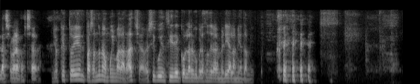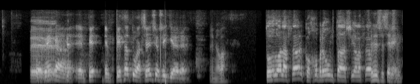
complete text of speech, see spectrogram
la semana pasada. Yo es que estoy pasando una muy mala racha. A ver si coincide con la recuperación de la Almería, la mía también. Pues eh, venga, empieza tu Asensio si quieres. Venga, va. Todo al azar, cojo preguntas así al azar. Sí, sí, sí. sí.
